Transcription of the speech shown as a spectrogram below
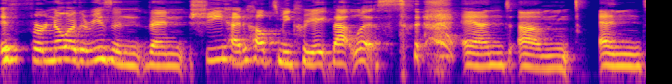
if for no other reason than she had helped me create that list. And um, and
